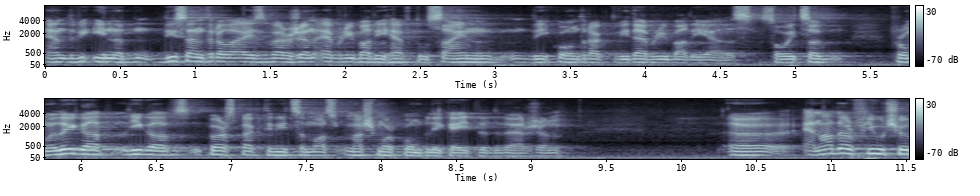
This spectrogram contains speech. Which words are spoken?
And in a decentralized version, everybody have to sign the contract with everybody else. So it's a from a legal, legal perspective, it's a much, much more complicated version. Uh, another future,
